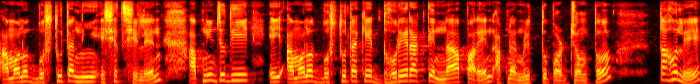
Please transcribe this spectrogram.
আমানত বস্তুটা নিয়ে এসেছিলেন, আপনি যদি এই আমানত বস্তুটাকে ধরে রাখতে না পারেন আপনার মৃত্যু পর্যন্ত, তাহলে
